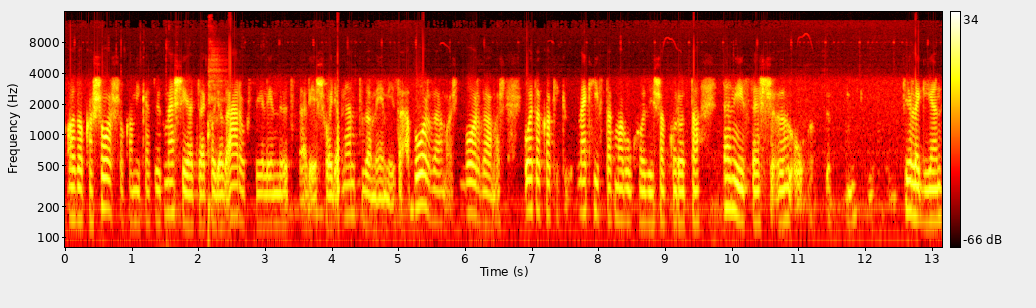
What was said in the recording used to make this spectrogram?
azok a sorsok, amiket ők meséltek, hogy az árok szélén nőtt fel, és hogy nem tudom én mi, borzalmas, borzalmas. Voltak, akik meghívtak magukhoz, és akkor ott a tenészes, tényleg ilyen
